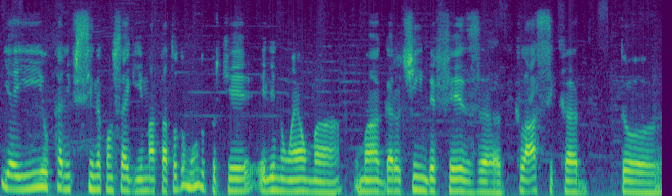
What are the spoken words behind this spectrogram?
E aí o Carnificina consegue matar todo mundo porque ele não é uma uma garotinha indefesa clássica do,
